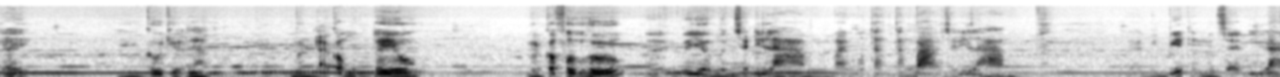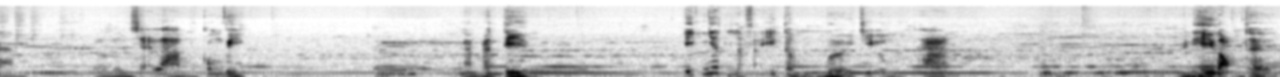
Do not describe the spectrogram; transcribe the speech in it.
Đấy. Câu chuyện là mình đã có mục tiêu mình có phương hướng. Đấy, bây giờ mình sẽ đi làm mai mốt tháng tháng ba mình sẽ đi làm. Đấy, mình biết là mình sẽ đi làm và mình sẽ làm một công việc làm ra tiền ít nhất là phải tầm 10 triệu một tháng. Mình hy vọng thế.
